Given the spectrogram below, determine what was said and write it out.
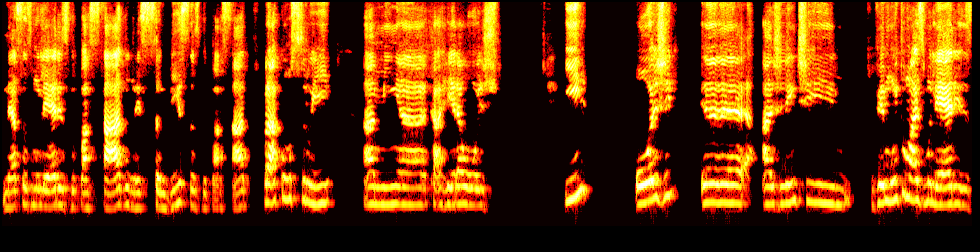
nessas mulheres do passado, nesses sambistas do passado, para construir a minha carreira hoje. E hoje é, a gente vê muito mais mulheres,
